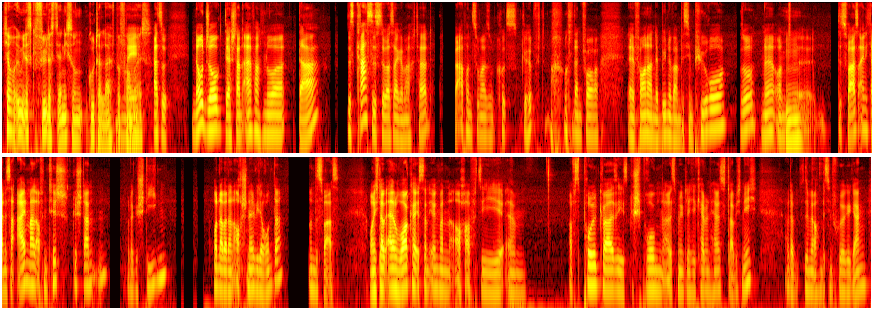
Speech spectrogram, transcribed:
Ich habe auch irgendwie das Gefühl, dass der nicht so ein guter Live-Performer Nee. ist. Also, no joke, der stand einfach nur da. Das krasseste, was er gemacht hat, war ab und zu mal so kurz gehüpft und dann vor, äh, vorne an der Bühne war ein bisschen Pyro, so, ne? Und Mhm. äh, das war es eigentlich. Dann ist er einmal auf den Tisch gestanden oder gestiegen und aber dann auch schnell wieder runter und das war's. Und ich glaube, Alan Walker ist dann irgendwann auch auf die, ähm, aufs Pult quasi, ist gesprungen, alles mögliche. Kevin Harris glaube ich nicht. Aber da sind wir auch ein bisschen früher gegangen.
